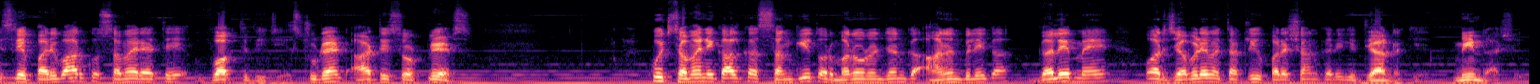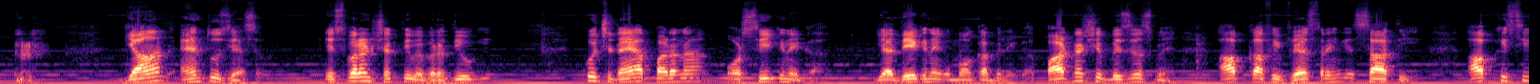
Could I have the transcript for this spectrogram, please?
इसलिए परिवार को समय रहते वक्त दीजिए। स्टूडेंट आर्टिस्ट और प्लेयर्स कुछ समय निकालकर संगीत और मनोरंजन का आनंद मिलेगा। गले में और जबड़े में तकलीफ़ परेशान करेगी। ध्यान रखिए, मीन राशि। ज्ञान एंथुजियाज्म स्मरण शक्ति में वृद्धि होगी। कुछ नया पढ़ना और सीखने का या देखने का मौका मिलेगा। पार्टनरशिप बिज़नेस में आप काफ़ी व्यस्त रहेंगे। साथ ही आप किसी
